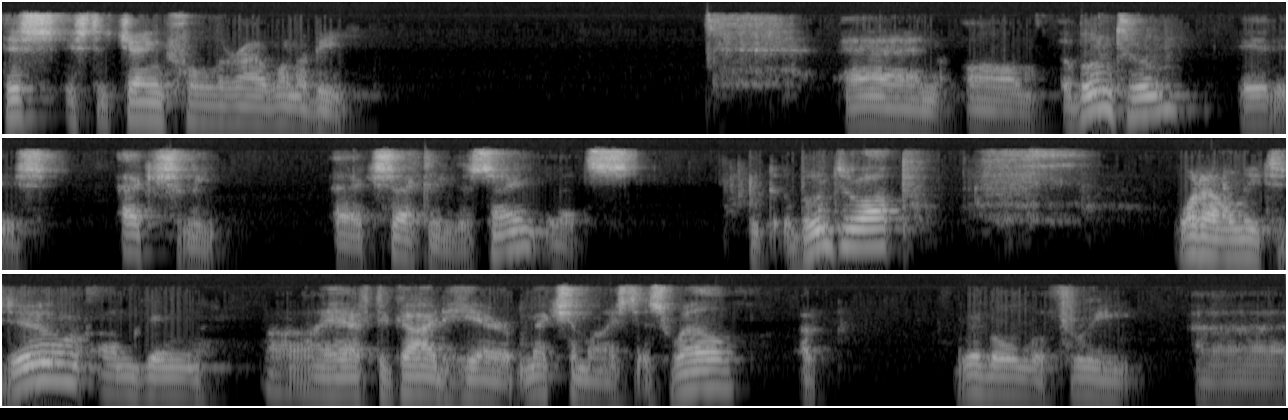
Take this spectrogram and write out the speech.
This is the chain folder I want to be. And on Ubuntu, it is actually exactly the same. Let's put Ubuntu up. What I'll need to do, I'm going, I have the guide here maximized as well uh, with all the three uh,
